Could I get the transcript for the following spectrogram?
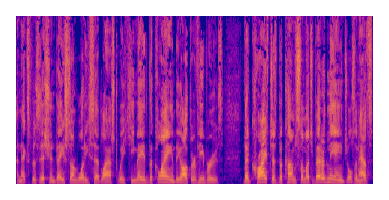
an exposition based on what he said last week. He made the claim, the author of Hebrews, that Christ has become so much better than the angels and has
